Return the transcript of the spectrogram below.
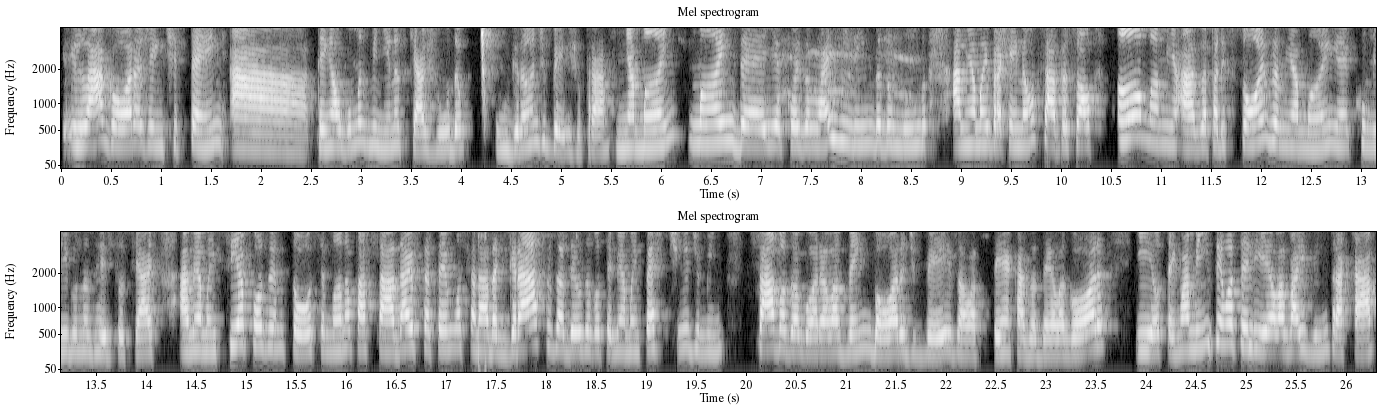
E lá agora a gente tem a tem algumas meninas que ajudam. Um grande beijo para minha mãe, mãe ideia, coisa mais linda do mundo. A minha mãe, para quem não sabe, pessoal, ama minha, as aparições da minha mãe é comigo nas redes sociais. A minha mãe se aposentou semana passada. Ai, eu fico até emocionada. Graças a Deus eu vou ter minha mãe pertinho de mim. Sábado agora ela vem embora de vez, ela tem a casa dela agora e eu tenho a minha, tem um ateliê, ela vai vir para cá.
